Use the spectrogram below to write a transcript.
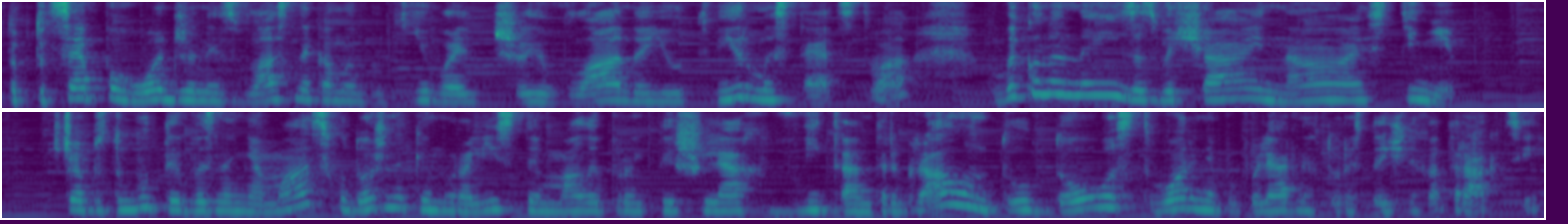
Тобто це погоджений з власниками будівель чи владою твір мистецтва, виконаний зазвичай на стіні. Щоб здобути визнання мас, художники-муралісти мали пройти шлях від андерграунду до створення популярних туристичних атракцій.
